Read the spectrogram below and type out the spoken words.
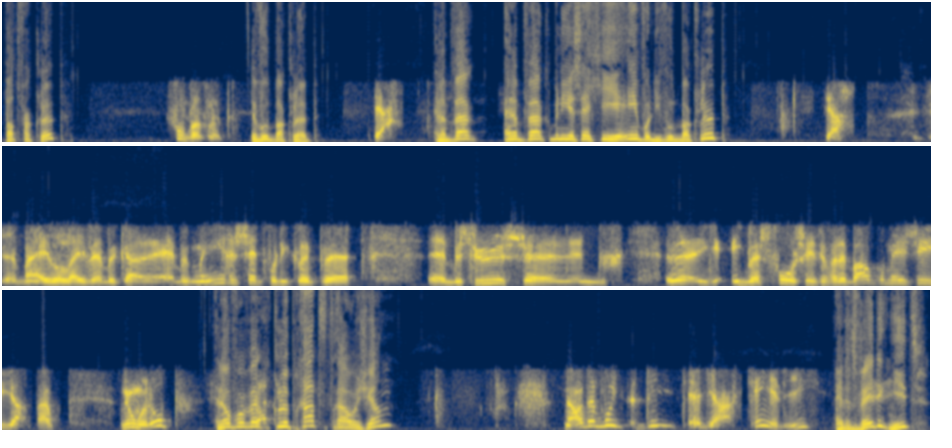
Wat voor club? voetbalclub. De voetbalclub. Ja, En op, welk, en op welke manier zet je je in voor die voetbalclub? ja. Mijn hele leven heb ik, eh, heb ik me ingezet voor die club. eh, eh, bestuurs... eh, eh, ik- ik was voorzitter van de bouwcommissie. Ja, nou, noem maar op. En over welke club gaat het trouwens, Jan? Nou, dat moet je... Die, eh, ja, ken je die? Nee, dat weet ik niet.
